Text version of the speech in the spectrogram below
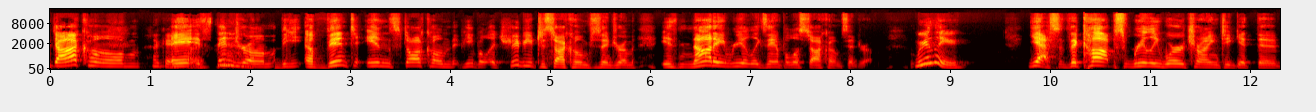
Stockholm okay, eh, syndrome, the event in Stockholm that people attribute to Stockholm syndrome, is not a real example of Stockholm syndrome. Really? yes the cops really were trying to get the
